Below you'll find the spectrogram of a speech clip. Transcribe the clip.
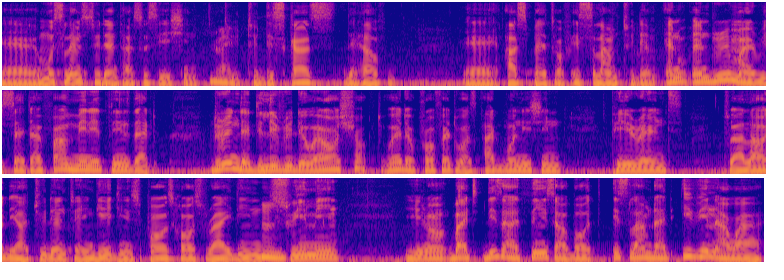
uh, Muslim Student Association, to, to discuss the health uh, aspect of Islam to them. And and during my research, I found many things that during the delivery they were all shocked, where the Prophet was admonishing parents to allow their children to engage in sports, horse riding, swimming, you know. But these are things about Islam that even our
